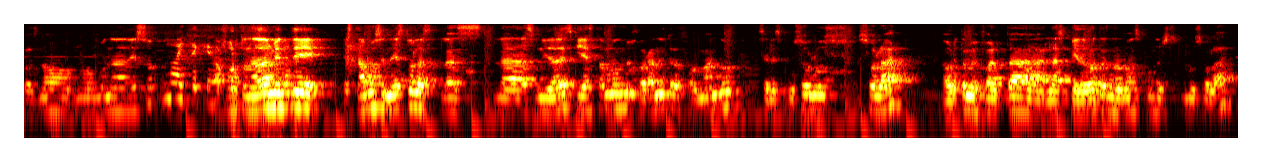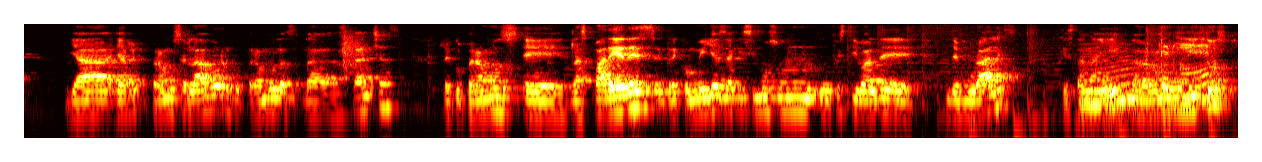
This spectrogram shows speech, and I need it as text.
pues no, no hubo nada de eso. No, ahí te quedas. Afortunadamente estamos en esto, las, las, las unidades que ya estamos mejorando y transformando, se les puso luz solar. Ahorita me falta las piedrotas, nada más poner luz solar. Ya, ya recuperamos el lago, recuperamos las, las canchas, recuperamos eh, las paredes, entre comillas, ya que hicimos un, un festival de, de murales que están ahí, Mm, la verdad, muy bien. bonitos.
